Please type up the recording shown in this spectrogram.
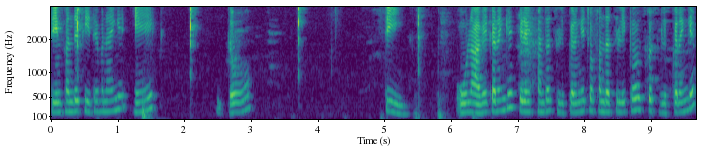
तीन फंदे सीधे बनाएँगे। एक, दो, तीन। ऊन आगे करेंगे, फिर एक फंदा स्लिप करेंगे। जो फंदा स्लिप है उसको स्लिप करेंगे।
